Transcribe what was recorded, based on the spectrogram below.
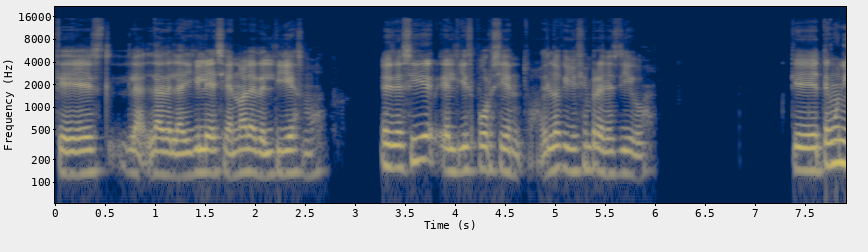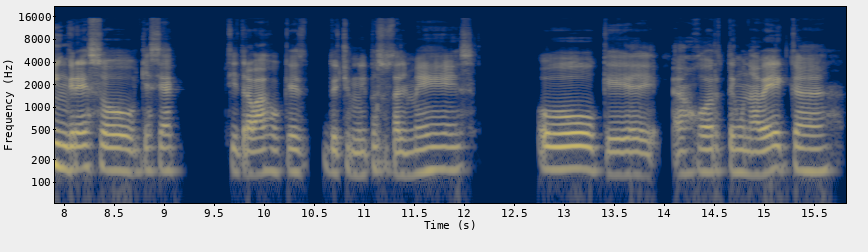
que es la, la de la iglesia, no la del diezmo. Es decir, el 10%, es lo que yo siempre les digo. Que tengo un ingreso, ya sea si trabajo, que es de 8 mil pesos al mes, o que a lo mejor tengo una beca,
